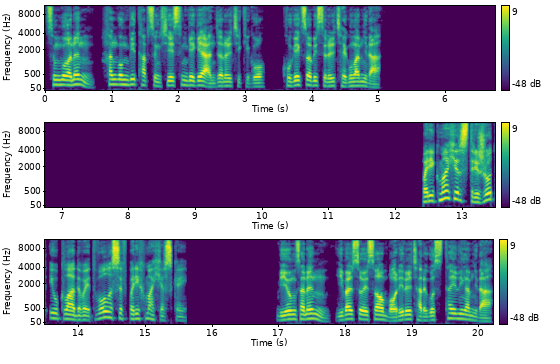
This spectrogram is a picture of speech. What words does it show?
승무원은 항공기 탑승 시 승객의 안전을 지키고 고객 서비스를 제공합니다. Парикмахер стрижет и укладывает волосы в парикмахерской. 미용사는 이발소에서 머리를 자르고 스타일링합니다.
